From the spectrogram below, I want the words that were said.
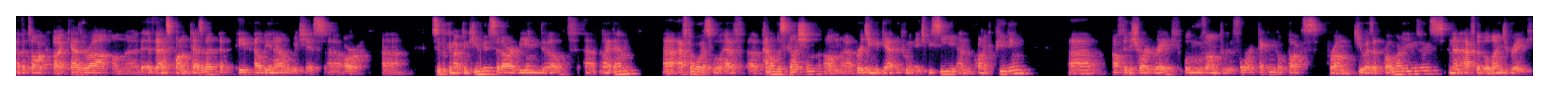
have a talk by Kasra on uh, the advanced quantum testbed at LBNL, which is uh, our uh, superconducting qubits that are being developed by them. Afterwards, we'll have a panel discussion on bridging the gap between HPC and quantum computing. Uh, after the short break, we'll move on to the four technical talks from QS at Perlmutter users. And then after the lunch break,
